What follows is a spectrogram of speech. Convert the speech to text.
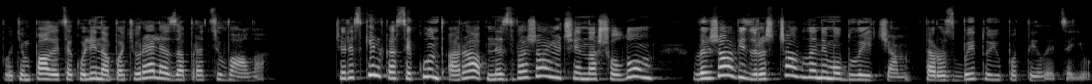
Потім палиця коліна Патюреля запрацювала. Через кілька секунд араб, незважаючи на шолом, лежав із розчавленим обличчям та розбитою потилицею.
